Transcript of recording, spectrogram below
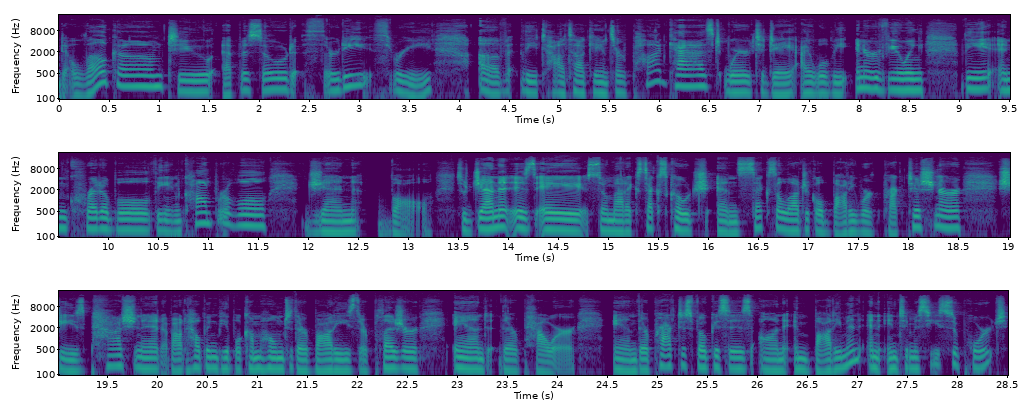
Welcome to episode 33 of the Tata Cancer podcast, where today I will be interviewing the incredible, the incomparable Jen Ball. So, Jen is a somatic sex coach and sexological bodywork practitioner. She's passionate about helping people come home to their bodies, their pleasure, and their power. And their practice focuses on embodiment and intimacy support,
